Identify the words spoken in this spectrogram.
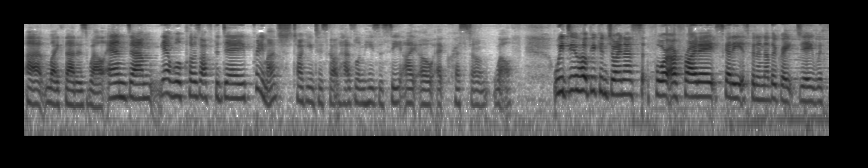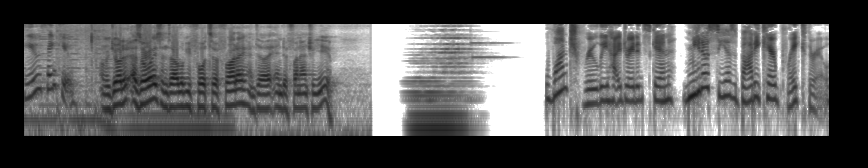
uh, like that as well. And um, yeah, we'll close off the day pretty much talking to Scott Haslem. He's the CIO at Crestone Wealth. We do hope you can join us for our Friday. Scotty, it's been another great day with you. Thank you. I've enjoyed it as always, and uh, looking forward to Friday and uh, end of financial year. Want truly hydrated skin? Meet Osea's Body Care Breakthrough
